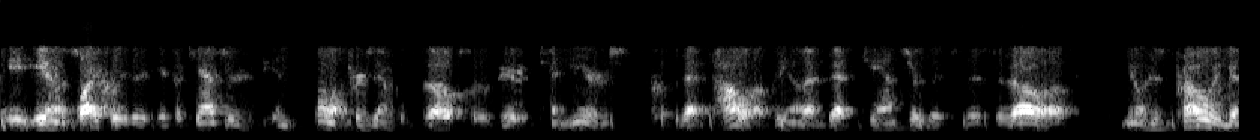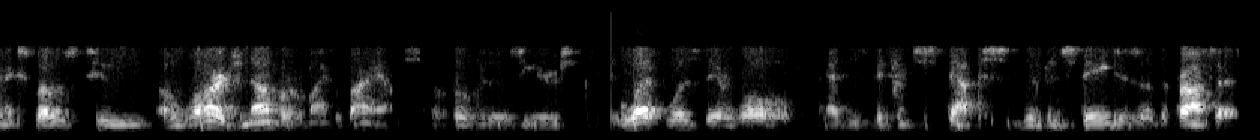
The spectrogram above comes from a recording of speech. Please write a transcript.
you know it's likely that if a cancer in colon, for example, develops over a period of ten years, that polyp, you know, that, that cancer that's, that's developed, you know, has probably been exposed to a large number of microbiomes over those years. What was their role at these different steps, different stages of the process?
